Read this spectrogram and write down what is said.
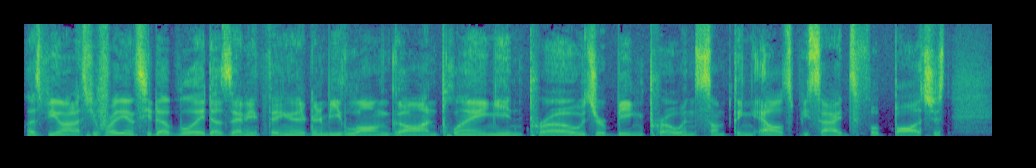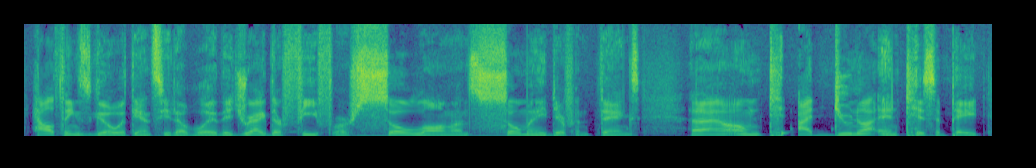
let's be honest, before the NCAA does anything, they're going to be long gone playing in pros or being pro in something else besides football. It's just how things go with the NCAA. They drag their feet for so long on so many different things that I, I do not anticipate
